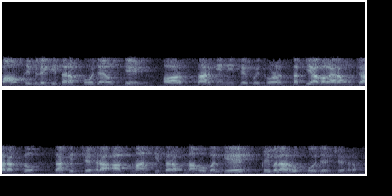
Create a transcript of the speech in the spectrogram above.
پاؤں قبلے کی طرف ہو جائیں اس کے اور سر کے نیچے کوئی تھوڑا تکیا وغیرہ اونچا رکھ دو تاکہ چہرہ آسمان کی طرف نہ ہو، بلکہ قبلہ رخ ہو جائے چہرہ۔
